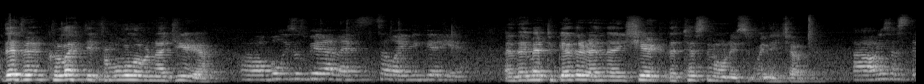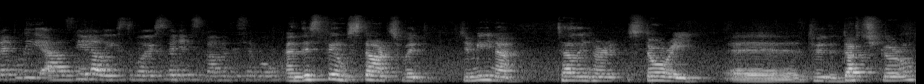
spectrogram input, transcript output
They've collected from all over Nigeria. Boli zozbierané z celej Nigérie. And they met together and they shared the testimonies with each other. A oni sa stretli a zdieľali svoje svedectvá medzi sebou. And this film starts with Jamina telling her story uh, to the Dutch girl.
